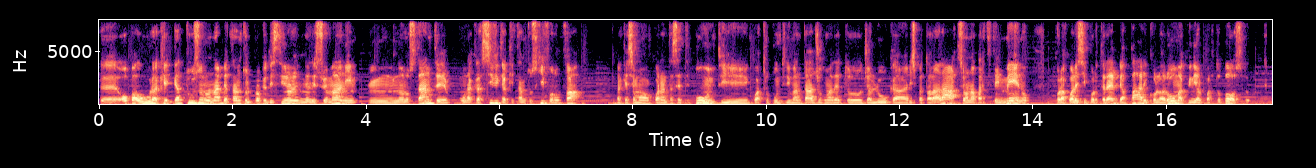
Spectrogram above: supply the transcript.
eh, ho paura che Gattuso non abbia tanto il proprio destino nelle sue mani, mh, mm, nonostante una classifica che tanto schifo non fa, perché siamo a 47 punti, 4 punti di vantaggio, come ha detto Gianluca, rispetto alla Lazio, una partita in meno, con la quale si porterebbe a pari con la Roma, quindi al quarto posto.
